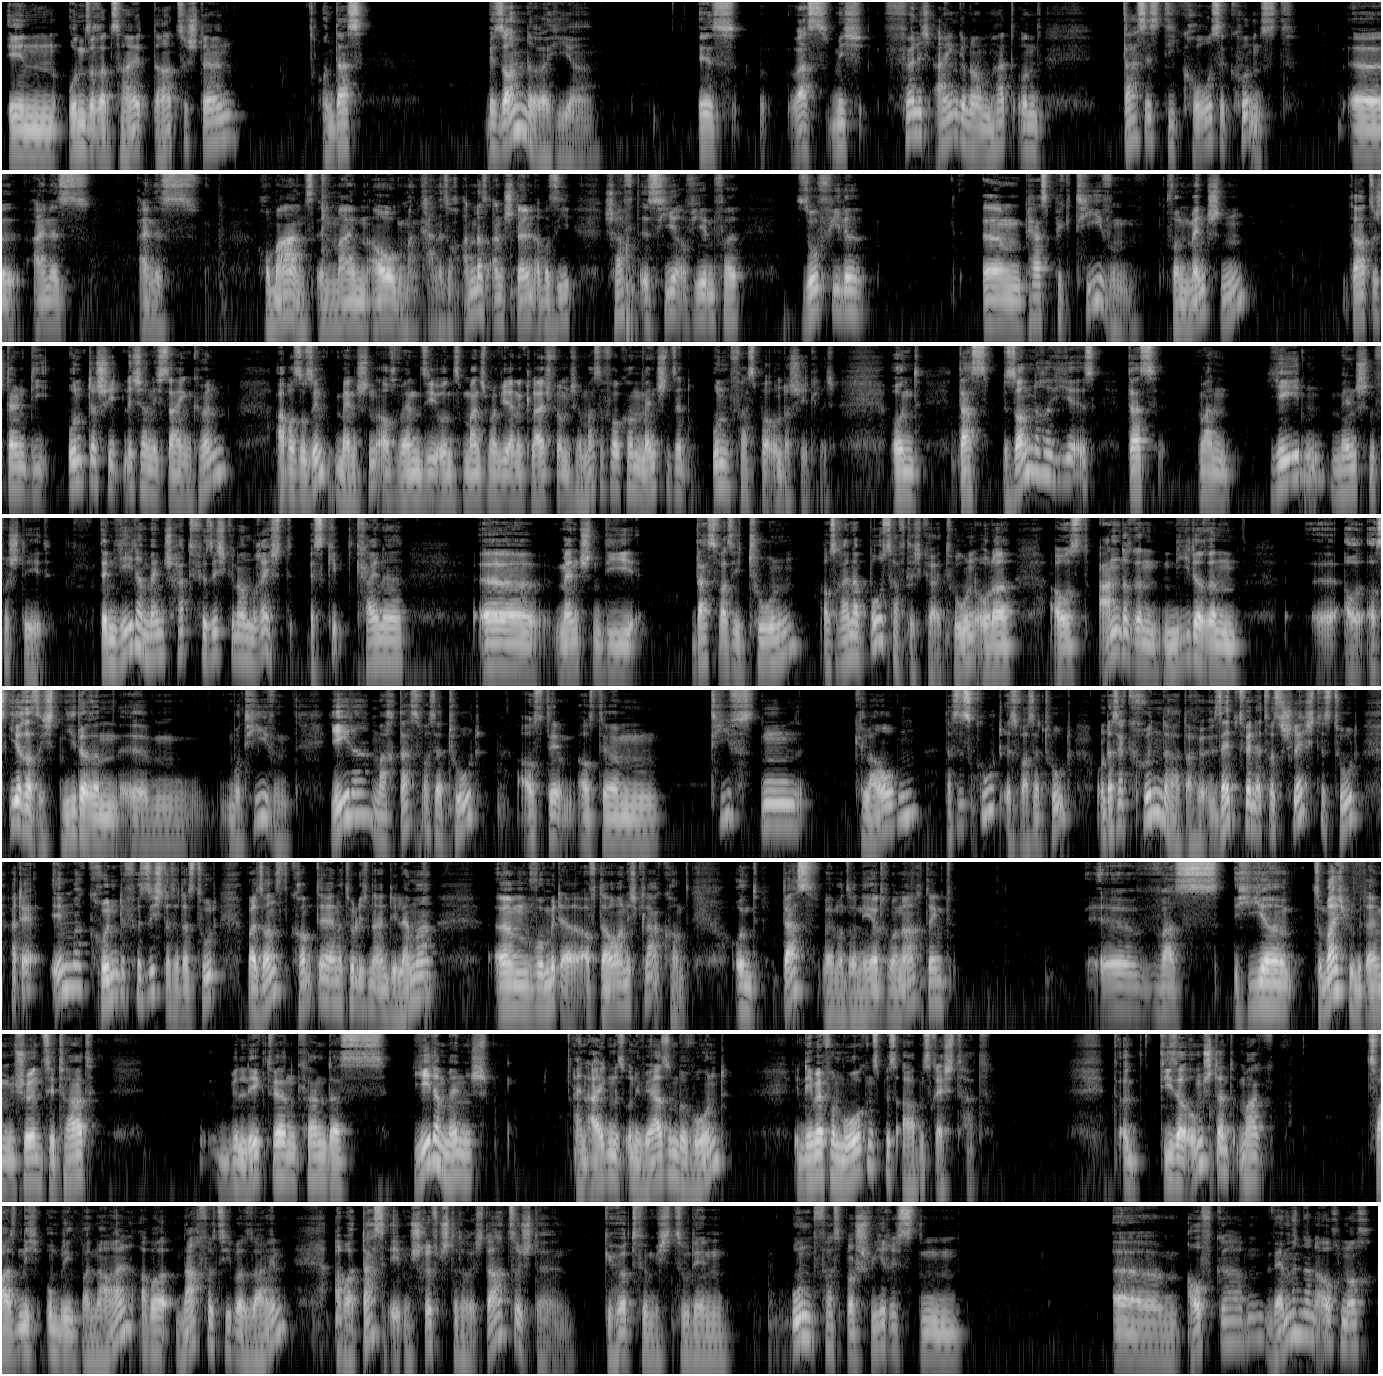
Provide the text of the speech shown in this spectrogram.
in unserer Zeit darzustellen. Und das Besondere hier ist, was mich völlig eingenommen hat, und das ist die große Kunst äh, eines, eines Romans in meinen Augen. Man kann es auch anders anstellen, aber sie schafft es hier auf jeden Fall so viele ähm, Perspektiven von Menschen darzustellen, die unterschiedlicher nicht sein können. Aber so sind Menschen, auch wenn sie uns manchmal wie eine gleichförmige Masse vorkommen. Menschen sind unfassbar unterschiedlich. Und das Besondere hier ist, dass man jeden Menschen versteht. Denn jeder Mensch hat für sich genommen Recht. Es gibt keine äh, Menschen, die das, was sie tun, aus reiner Boshaftigkeit tun oder aus anderen niederen, äh, aus ihrer Sicht niederen ähm, Motiven. Jeder macht das, was er tut, aus dem, aus dem tiefsten Glauben, dass es gut ist, was er tut und dass er Gründe hat dafür. Selbst wenn er etwas Schlechtes tut, hat er immer Gründe für sich, dass er das tut, weil sonst kommt er natürlich in ein Dilemma, ähm, womit er auf Dauer nicht klarkommt. Und das, wenn man so näher drüber nachdenkt, äh, was hier zum Beispiel mit einem schönen Zitat belegt werden kann, dass jeder Mensch ein eigenes Universum bewohnt, in dem er von morgens bis abends Recht hat. Und dieser Umstand mag zwar nicht unbedingt banal, aber nachvollziehbar sein, aber das eben schriftstellerisch darzustellen, gehört für mich zu den unfassbar schwierigsten ähm, Aufgaben, wenn man dann auch noch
